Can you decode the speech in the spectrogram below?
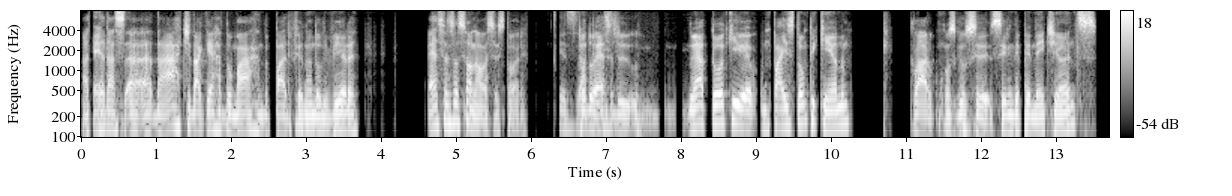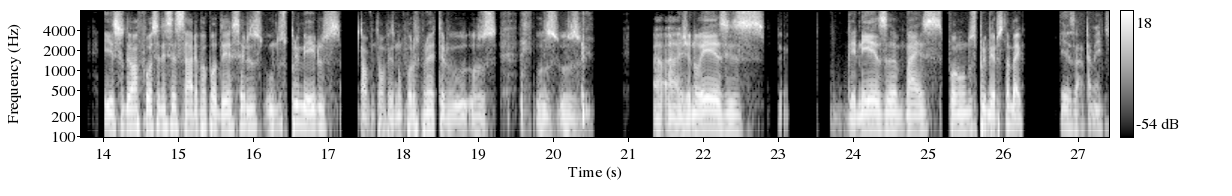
Até é. das, a, da arte da Guerra do Mar, do padre Fernando Oliveira. É sensacional essa história. Exatamente. Toda essa do, não é à toa que um país tão pequeno, claro, conseguiu ser, ser independente antes. E isso deu a força necessária para poder ser os, um dos primeiros, talvez não foram os primeiros, ter os, os, os a, a genoeses, Veneza, mas foram um dos primeiros também. Exatamente.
